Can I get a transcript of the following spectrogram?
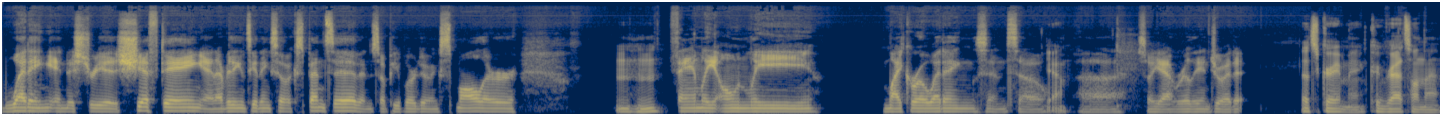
wedding industry is shifting and everything's getting so expensive, and so people are doing smaller, Mm-hmm. family only micro weddings, and so Yeah. uh, so yeah, really enjoyed it. That's great, man. Congrats on that.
